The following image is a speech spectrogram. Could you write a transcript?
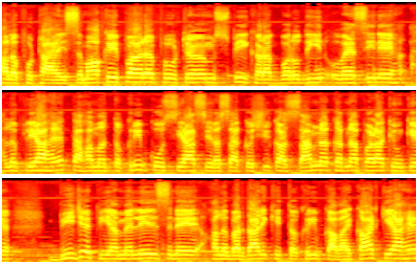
हलफ उठाया। इस मौके पर प्रोटम स्पीकर अकबरुद्दीन ओवैसी ने हलफ लिया है। ताहम तकरीब को सियासी रसाकशी का सामना करना पड़ा, क्योंकि बीजेपी एमएलए ने हलबरदारी की तकरीब का बाइकाट किया है।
